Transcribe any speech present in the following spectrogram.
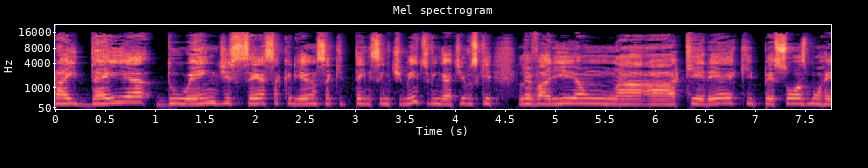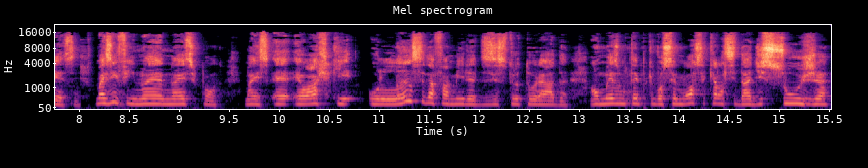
pra ideia do Andy ser essa criança que tem sentimentos vingativos que levariam a, a querer que pessoas morressem. Mas enfim, não é, não é esse o ponto. Mas é, eu acho que o lance da família desestruturada, ao mesmo tempo que você mostra aquela cidade suja,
